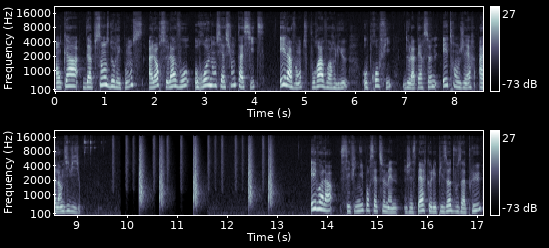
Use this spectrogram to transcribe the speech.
En cas d'absence de réponse, alors cela vaut renonciation tacite et la vente pourra avoir lieu au profit de la personne étrangère à l'indivision. Et voilà, c'est fini pour cette semaine. J'espère que l'épisode vous a plu.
